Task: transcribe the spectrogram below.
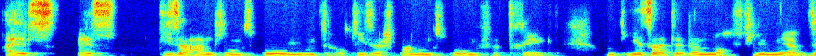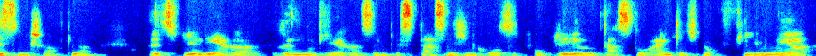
als es dieser Handlungsbogen und auch dieser Spannungsbogen verträgt. Und ihr seid ja dann noch viel mehr Wissenschaftler, als wir Lehrerinnen und Lehrer sind. Ist das nicht ein großes Problem, dass du eigentlich noch viel mehr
